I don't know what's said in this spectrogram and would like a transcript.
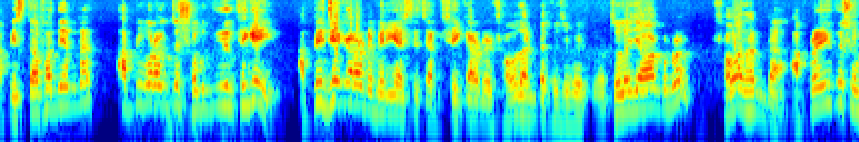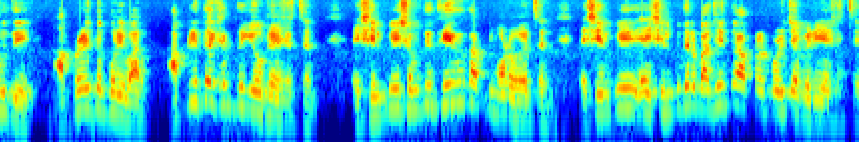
আপনি ইস্তফা দিয়েন না, আপনি বরঞ্চ সমিতিতে থেকেই আপনি যে কারণে বেরিয়ে আসতে চান, সেই কারণের সমাধানটা খুঁজে বের করুন। চলে যাওয়া কোনো সমাধান না। আপনারই তো সমিতি আপনারই তো পরিবার, আপনি তো এখান থেকে উঠে এসেছেন। এই শিল্পী সমিতি থেকেই তো আপনি বড় হয়েছেন। এই শিল্পী, এই শিল্পীদের মাঝেই তো আপনার পরিচয় বেরিয়ে এসেছে।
